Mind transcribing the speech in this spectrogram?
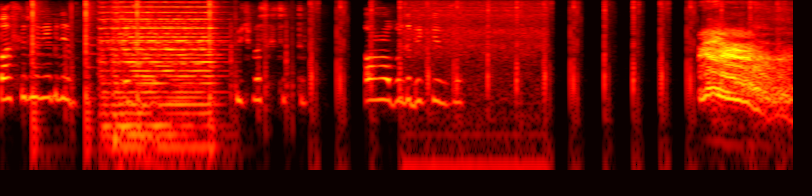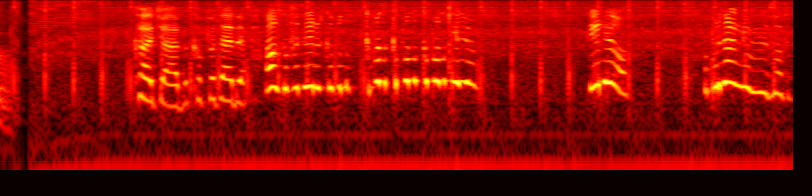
basket oynayabilirim. 3 basket attım. Aa burada bekliyor bizi. Kaç abi kafeterya. Aa kafeterya kapalı. Kapalı kapalı kapalı geliyor. Geliyor. Aa, buradan gelmiyor zaten.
